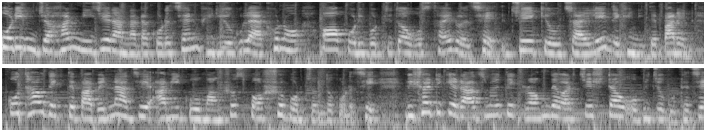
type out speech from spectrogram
করিম জাহান নিজে রান্নাটা করেছেন। ভিডিওগুলো এখনও অপরিবর্তিত অবস্থায় রয়েছে। যে কেউ চাইলে দেখে নিতে পারেন। কোথাও দেখতে পাবেন না যে আমি গোমাংস স্পর্শ পর্যন্ত করেছি। বিষয়টিকে রাজনৈতিক রং দেওয়ার চেষ্টাও অভিযোগ উঠেছে।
